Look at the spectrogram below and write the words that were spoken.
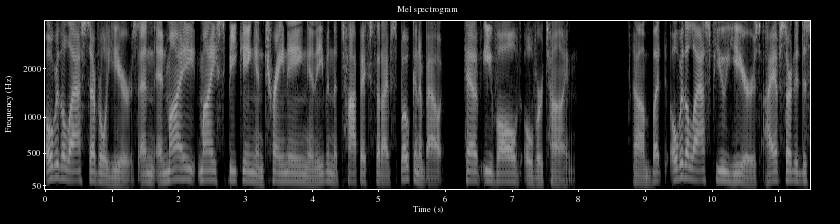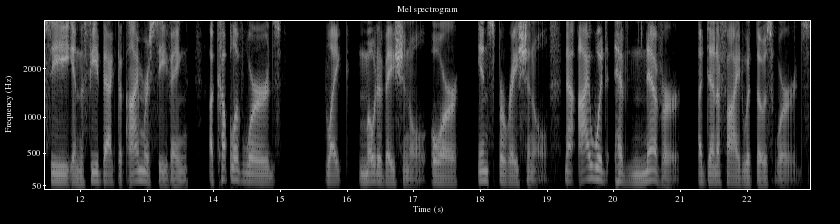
Over the last several years, and, and my, my speaking and training and even the topics that I've spoken about have evolved over time. Um, but over the last few years, I have started to see in the feedback that I'm receiving a couple of words like motivational or inspirational. Now, I would have never identified with those words.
